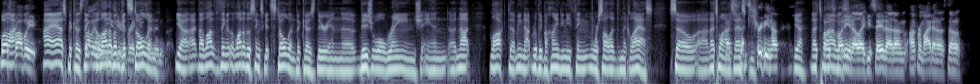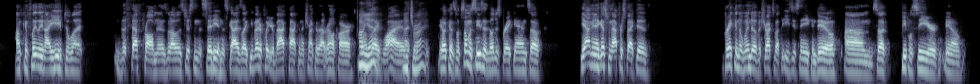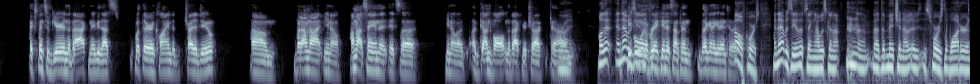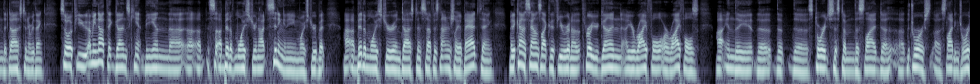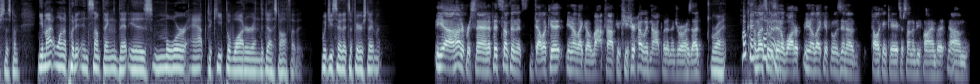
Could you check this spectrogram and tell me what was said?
Well, I, probably I asked because they, a lot of them get stolen. than- Yeah, a lot of the thing, a lot of those things get stolen because they're in uh, visual range and uh, not locked. I mean, not really behind anything more solid than the glass. So uh, that's why I was that's, asking. that's true. You know, Yeah, that's why I it's was. funny. You know, like you say that I'm I'm from Idaho, so I'm completely naive to what the theft problem is. But I was just in the city, and this guy's like, "You better put your backpack in the trunk of that rental car." Oh, I was yeah. like why? That's Like, right. You know, because if someone sees it, they'll just break in. So, yeah, I mean, I guess from that perspective, breaking the window of a truck's about the easiest thing you can do. Um, so if people see your, you know, expensive gear in the back, maybe that's what they're inclined to try to do. Um, but I'm not, you know, I'm not saying that it's a, you know, a, a gun vault in the back of your truck. Um, Right. Well, that and that was people want to break into something, they're going to get into it. Oh, of course. And that was the other thing I was going to uh, the mention uh, as far as the water and the dust and everything. So if you, I mean, not that guns can't be in the, uh, a, a bit of moisture, not sitting in any moisture, but uh, a bit of moisture and dust and stuff is not necessarily a bad thing. But it kind of sounds like if you were going to throw your gun, uh, your rifle or rifles uh, in the, the the the storage system, the slide, uh, uh, the drawer, uh, sliding drawer system, you might want to put it in something that is more apt to keep the water and the dust off of it. Would you say that's a fair statement? Yeah, hundred percent. If it's something that's delicate, you know, like a laptop computer, I would not put it in the drawers. I'd Right. Okay. unless well, it was good. in a water, you know, like if it was in a Pelican case or something, it'd be fine. But um,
